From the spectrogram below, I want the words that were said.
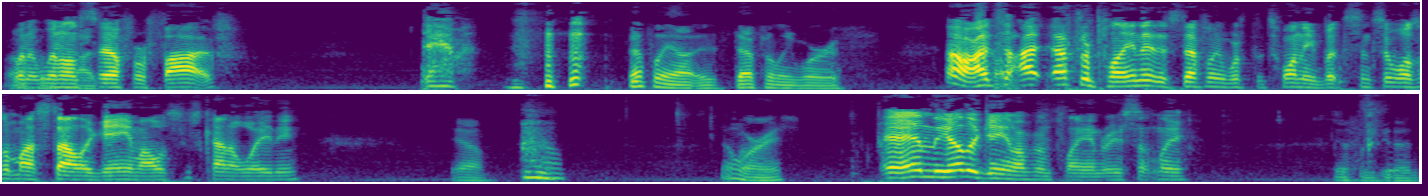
when Oh, it went on God. sale for five. Damn it. Definitely, uh, it's definitely worth. Oh, I'd, I, after playing it, it's definitely worth the twenty. But since it wasn't my style of game, I was just kind of waiting. Yeah. no worries. And the other game I've been playing recently, This is good.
